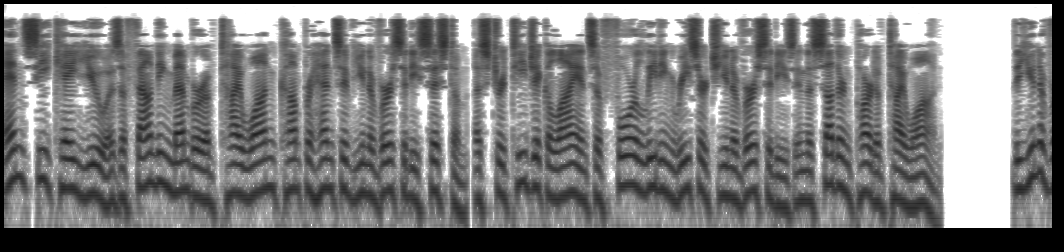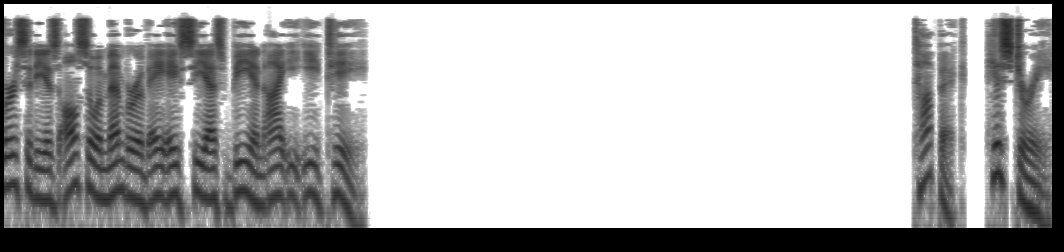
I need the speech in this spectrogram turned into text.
NCKU is a founding member of Taiwan Comprehensive University System, a strategic alliance of four leading research universities in the southern part of Taiwan. The university is also a member of AACSB and IEET. History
